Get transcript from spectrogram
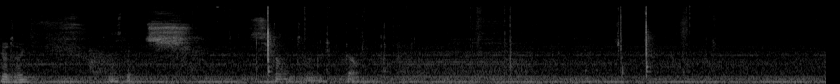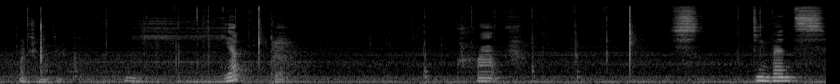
Go tag. That's. Stone turn. Go. Yep. Go. Crack. Steam vents.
